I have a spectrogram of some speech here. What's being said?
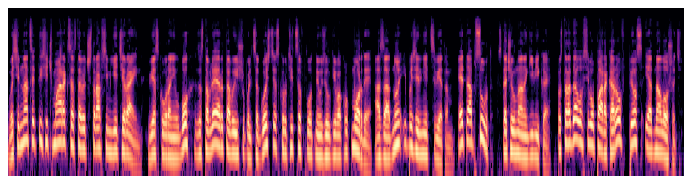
18 тысяч марок составит штраф семье Тирайн, веско уронил бог, заставляя ротовые щупальца гостя скрутиться в плотные узелки вокруг морды, а заодно и позеленеть цветом. «Это абсурд!» — вскочил на ноги Вика. «Пострадало всего пара коров, пес и одна лошадь.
